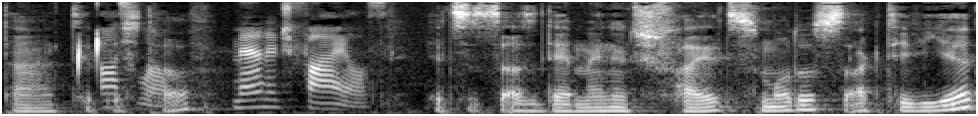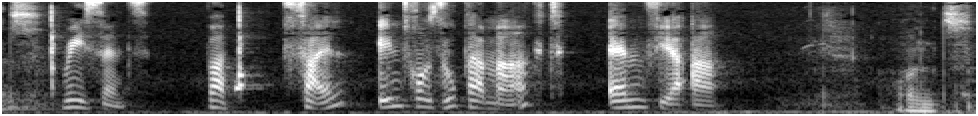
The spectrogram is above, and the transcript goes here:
Da tippe ich drauf. Manage Files. Jetzt ist also der Manage Files Modus aktiviert Recents. But. File. Intro Supermarkt. M4A. und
